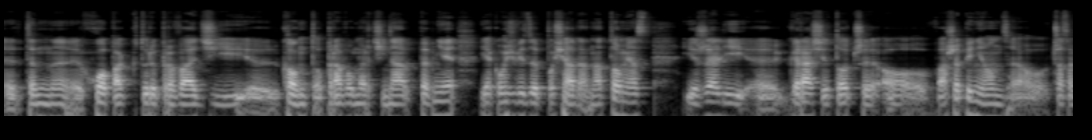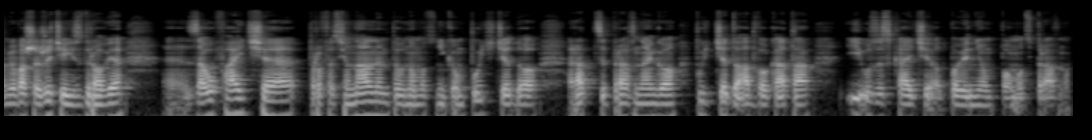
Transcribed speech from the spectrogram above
e, ten e, chłopak, który prowadzi e, konto Prawo Marcina, pewnie jakąś wiedzę posiada. Natomiast jeżeli gra się toczy o wasze pieniądze, o czasami o wasze życie i zdrowie, zaufajcie profesjonalnym pełnomocnikom, pójdźcie do radcy prawnego, pójdźcie do adwokata i uzyskajcie odpowiednią pomoc prawną.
